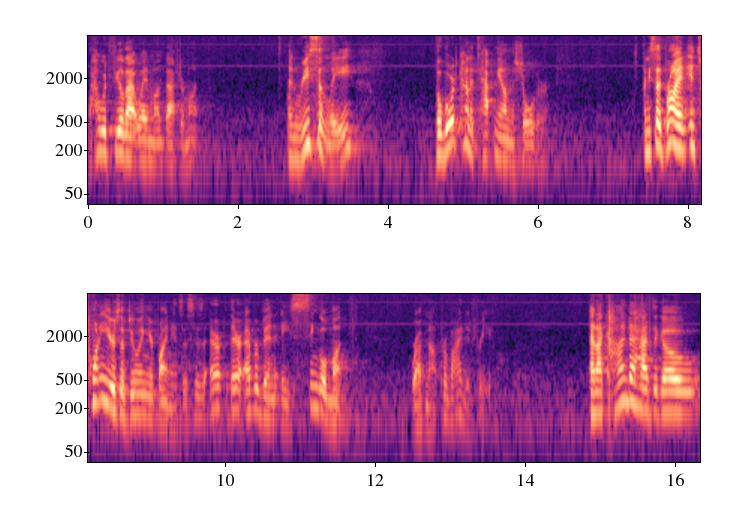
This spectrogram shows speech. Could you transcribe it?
I would feel that way month after month. And recently, the Lord kind of tapped me on the shoulder. And he said, Brian, in 20 years of doing your finances, has there ever been a single month where I've not provided for you? And I kind of had to go,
